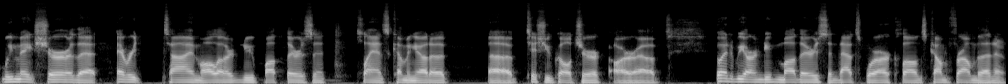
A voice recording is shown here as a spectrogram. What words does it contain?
we make sure that every time all our new mothers and plants coming out of uh, tissue culture are uh, going to be our new mothers, and that's where our clones come from. Then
